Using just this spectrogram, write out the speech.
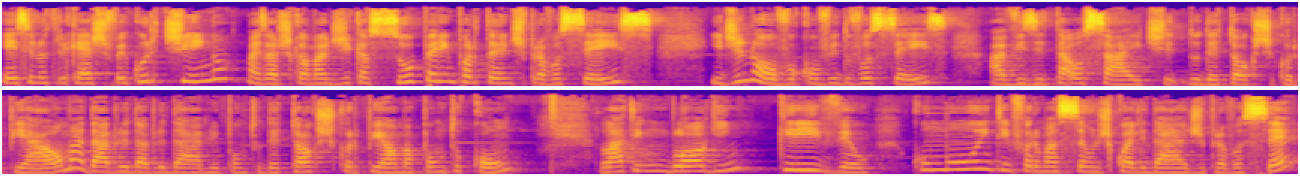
Esse NutriCast foi curtinho, mas acho que é uma dica super importante para vocês. E de novo, convido vocês a visitar o site do Detox de Corpo e Alma, www.detoxdecorpoalma.com. Lá tem um blog incrível com muita informação de qualidade para você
